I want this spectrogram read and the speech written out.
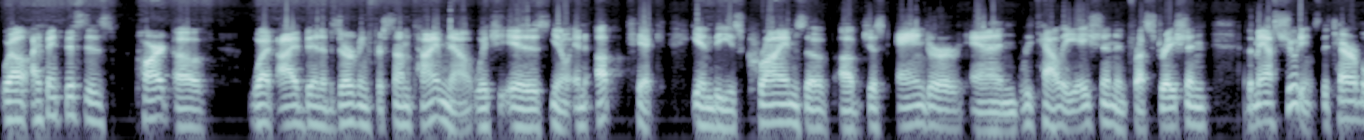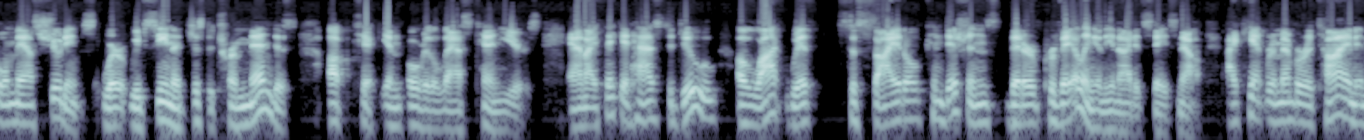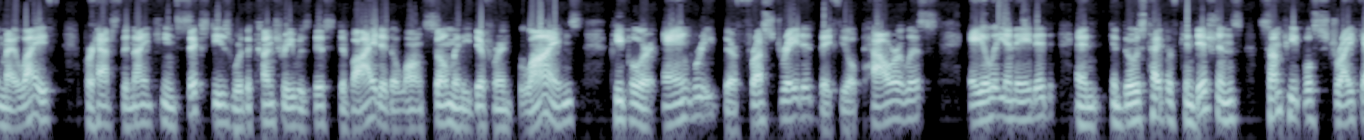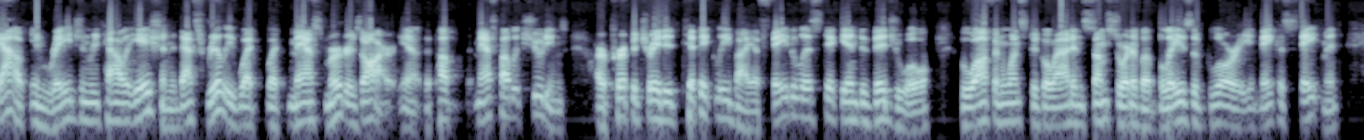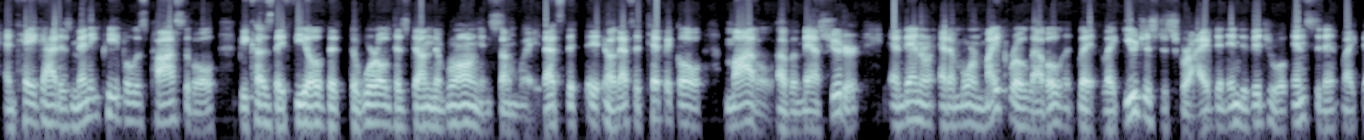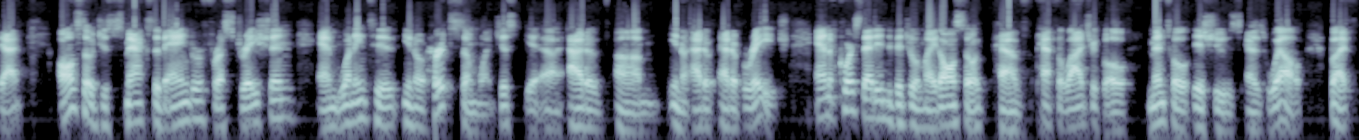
Well, I think this is part of what I've been observing for some time now, which is, you know, an uptick in these crimes of, of just anger and retaliation and frustration. The mass shootings, the terrible mass shootings, where we've seen a, just a tremendous uptick in over the last 10 years. And I think it has to do a lot with societal conditions that are prevailing in the United States now. I can't remember a time in my life, perhaps the 1960s, where the country was this divided along so many different lines. People are angry, they're frustrated, they feel powerless, alienated and in those type of conditions some people strike out in rage and retaliation and that's really what what mass murders are you know the pub, mass public shootings are perpetrated typically by a fatalistic individual who often wants to go out in some sort of a blaze of glory and make a statement and take out as many people as possible because they feel that the world has done them wrong in some way. That's the you know that's a typical model of a mass shooter. And then at a more micro level, like, like you just described, an individual incident like that also just smacks of anger, frustration, and wanting to, you know, hurt someone just uh, out of, um, you know, out of out of rage. And of course, that individual might also have pathological mental issues as well. But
